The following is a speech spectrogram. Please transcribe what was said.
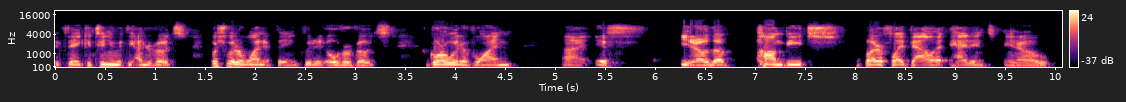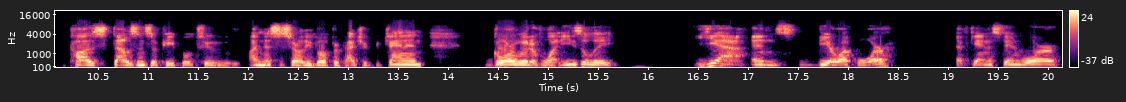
if they continued with the undervotes, Bush would have won. If they included overvotes, Gore would have won. Uh, if you know the Palm Beach butterfly ballot hadn't, you know, caused thousands of people to unnecessarily vote for Patrick Buchanan, Gore would have won easily. Yeah, and the Iraq War Afghanistan war,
